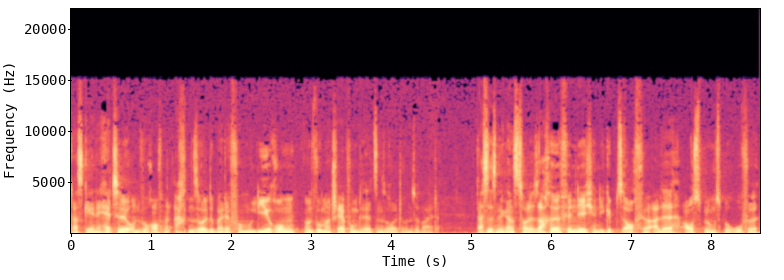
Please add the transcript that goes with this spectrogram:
das gerne hätte und worauf man achten sollte bei der Formulierung und wo man Schwerpunkte setzen sollte und so weiter. Das ist eine ganz tolle Sache, finde ich, und die gibt es auch für alle Ausbildungsberufe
